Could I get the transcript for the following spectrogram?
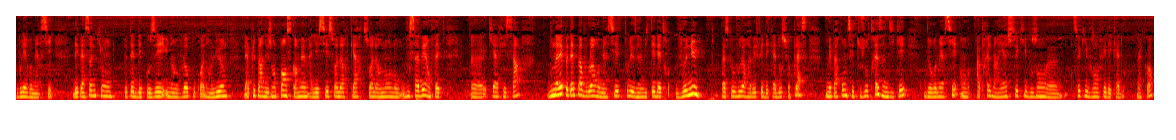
vous les remerciez. Des personnes qui ont peut-être déposé une enveloppe ou quoi dans l'urne, la plupart des gens pensent quand même à laisser soit leur carte, soit leur nom. Donc, vous savez en fait euh, qui a fait ça. Vous n'allez peut-être pas vouloir remercier tous les invités d'être venus parce que vous leur avez fait des cadeaux sur place. Mais par contre, c'est toujours très indiqué de remercier après le mariage ceux qui vous ont, euh, ceux qui vous ont fait des cadeaux. D'accord?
